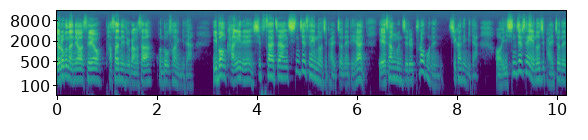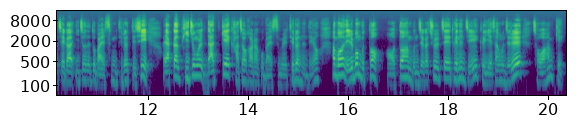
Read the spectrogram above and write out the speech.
여러분 안녕하세요. 다산에듀 강사 권동성입니다. 이번 강의는 14장 신재생 에너지 발전에 대한 예상 문제를 풀어보는 시간입니다. 어, 이 신재생 에너지 발전은 제가 이전에도 말씀드렸듯이 약간 비중을 낮게 가져가라고 말씀을 드렸는데요. 한번 1번부터 어떠한 문제가 출제되는지 그 예상 문제를 저와 함께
